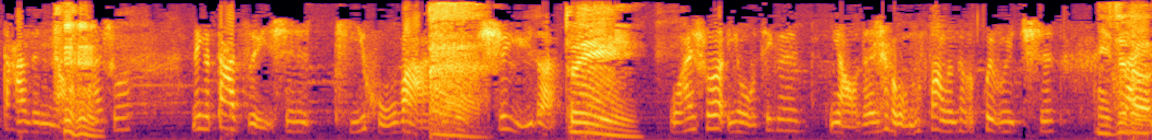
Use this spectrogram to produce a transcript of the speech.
大的鸟，还说那个大嘴是鹈鹕吧，哎吃鱼的。对，我还还说有这个鸟在这儿，我们放了它会不会吃？你知道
